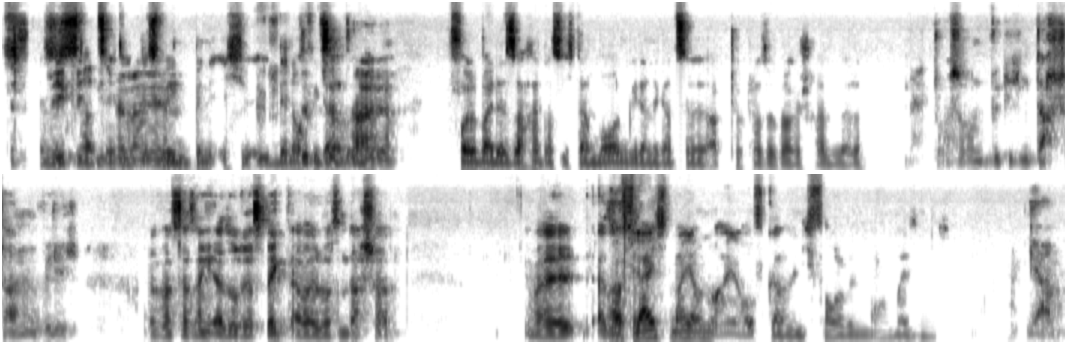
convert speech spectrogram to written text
Es ist Es wirklich ist nicht mehr tatsächlich, lange deswegen hin. bin ich, ich bin auch 17 wieder Tage. Voll bei der Sache, dass ich da morgen wieder eine ganze Abiturklausur, glaube ich, schreiben werde. Du hast auch wirklich einen Dachschaden, wirklich. Also was das angeht, also Respekt, aber du hast einen Dachschaden. Weil, also, Aber vielleicht mache ich auch nur eine Aufgabe, wenn ich faul bin morgen, weiß ich nicht. ja,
